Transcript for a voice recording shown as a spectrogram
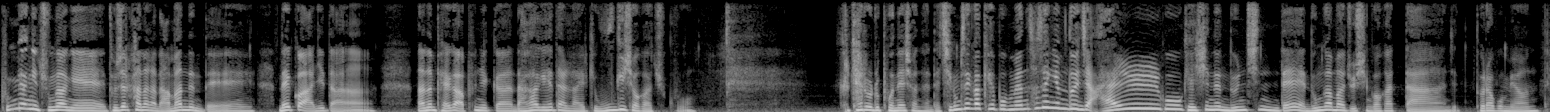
분명히 중앙에 도시락 하나가 남았는데 내 거 아니다. 나는 배가 아프니까 나가게 해달라 이렇게 우기셔가지고 그렇게 하루를 보내셨는데 지금 생각해 보면 선생님도 이제 알고 계시는 눈치인데 눈 감아 주신 것 같다. 이제 돌아보면 네,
